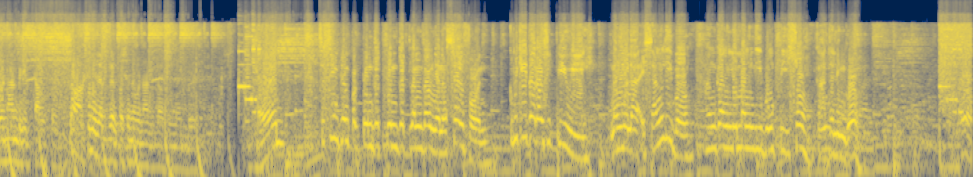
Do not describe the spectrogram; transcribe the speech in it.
100,000. So actually, nagdag pa siya ng 100,000 members. Ngayon, sa simpleng pagpindot-pindot lang daw niya ng cellphone, kumikita raw si Peewee ng mula 1,000 hanggang 5,000 piso kada linggo. Oh,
